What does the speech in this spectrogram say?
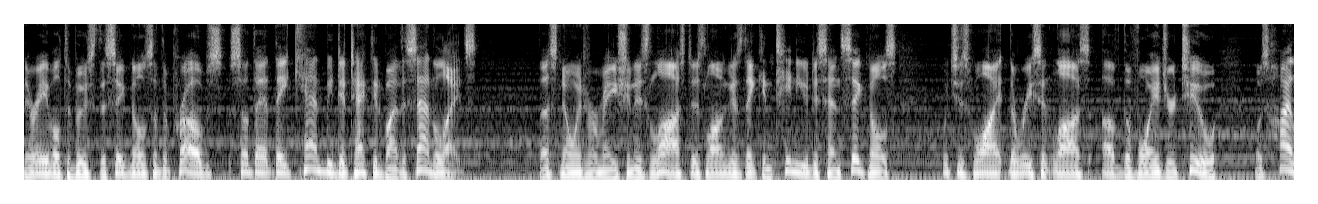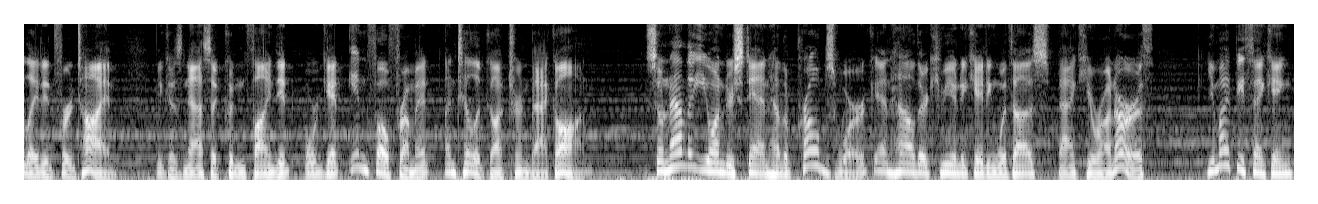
they're able to boost the signals of the probes so that they can be detected by the satellites. Thus, no information is lost as long as they continue to send signals, which is why the recent loss of the Voyager 2 was highlighted for a time, because NASA couldn't find it or get info from it until it got turned back on. So now that you understand how the probes work and how they're communicating with us back here on Earth, you might be thinking,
